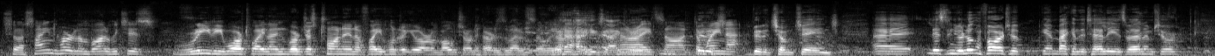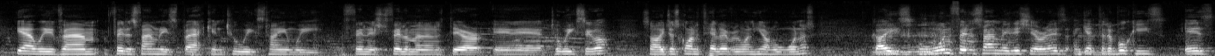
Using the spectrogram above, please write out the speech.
So a signed hurling ball, which is really worthwhile, and we're just throwing in a five hundred euro voucher on there as well. So Yeah, exactly. All right, so don't bit, mind of, that. bit of chump change. Uh, listen, you're looking forward to getting back in the telly as well, I'm sure. Yeah, we've um, Fittest Families back in two weeks' time. We finished filming it there uh, two weeks ago. So I just want to tell everyone here who won it. Guys, who won Fittest Family this year is, and get to the bookies, is.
